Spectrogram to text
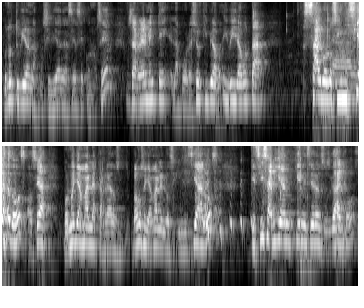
pues, no tuvieran la posibilidad de hacerse conocer. O sea, realmente la población que iba, iba a ir a votar, salvo los iniciados, o sea, por no llamarle acarreados, vamos a llamarle los iniciados, que sí sabían quiénes eran sus gallos,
